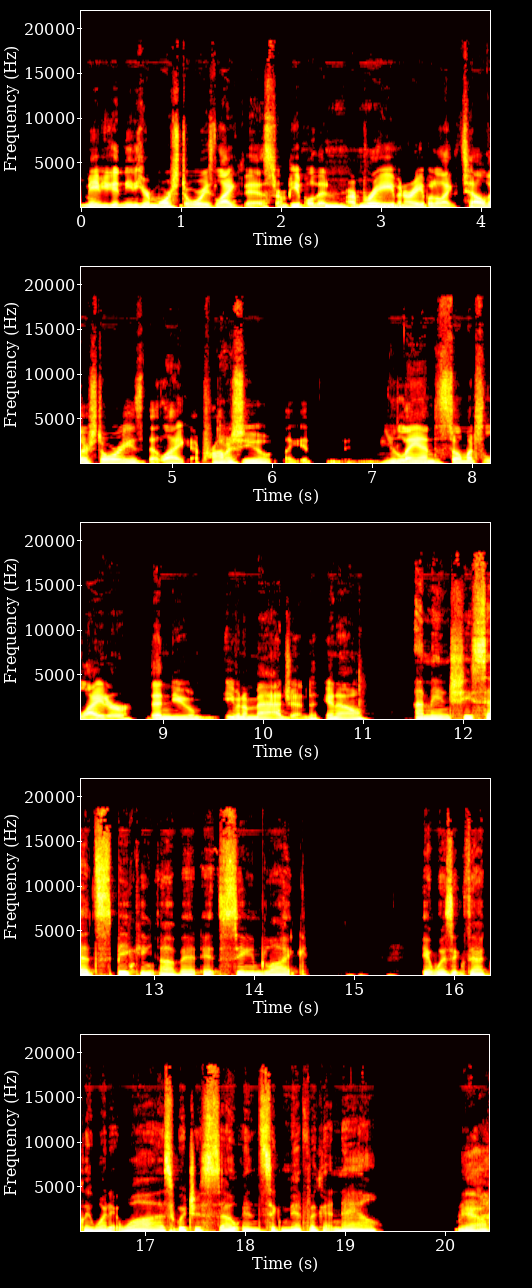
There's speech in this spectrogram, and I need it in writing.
maybe you need to hear more stories like this from people that mm-hmm. are brave mm-hmm. and are able to like tell their stories that like i promise you like it you land so much lighter than you even imagined you know i mean she said speaking of it it seemed like it was exactly what it was which is so insignificant now. Yeah.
